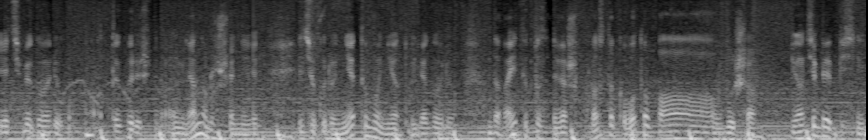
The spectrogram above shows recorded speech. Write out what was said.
Я тебе говорю, а ты говоришь, у меня нарушение. Я тебе говорю, нет его нету. Я говорю, давай ты позовешь просто кого-то повыше. И он тебе объяснит.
